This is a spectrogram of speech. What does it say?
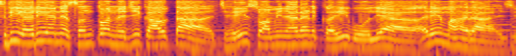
શ્રી હરિ અને સંતો નજીક આવતા જય સ્વામિનારાયણ કહી બોલ્યા, અરે મહારાજ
